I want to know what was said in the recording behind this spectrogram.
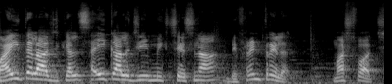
మైథలాజికల్ సైకాలజీ మిక్స్ చేసిన డిఫరెంట్ థ్రిల్లర్ మస్ట్ వాచ్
